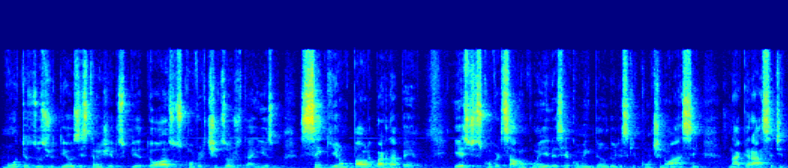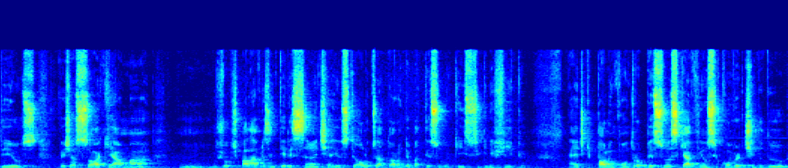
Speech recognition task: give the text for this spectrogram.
muitos dos judeus e estrangeiros piedosos convertidos ao judaísmo seguiram Paulo e Barnabé. Estes conversavam com eles, recomendando-lhes que continuassem na graça de Deus. Veja só que há uma, um, um jogo de palavras interessante, aí os teólogos adoram debater sobre o que isso significa. Né, de que Paulo encontrou pessoas que haviam se convertido do,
